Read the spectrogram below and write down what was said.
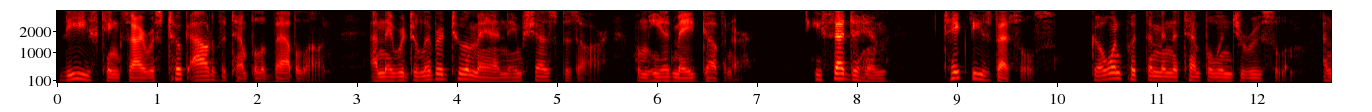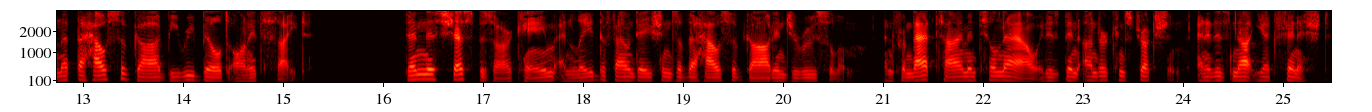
these King Cyrus took out of the temple of Babylon, and they were delivered to a man named Sheshbazzar, whom he had made governor. He said to him, Take these vessels, go and put them in the temple in Jerusalem, and let the house of God be rebuilt on its site. Then this Sheshbazzar came and laid the foundations of the house of God in Jerusalem, and from that time until now it has been under construction, and it is not yet finished.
